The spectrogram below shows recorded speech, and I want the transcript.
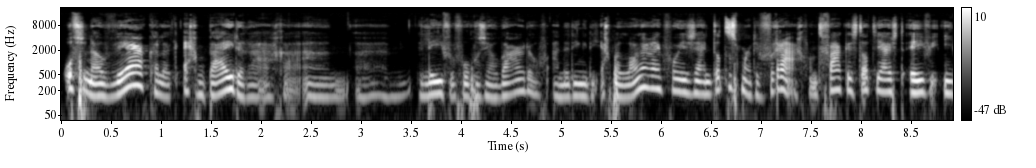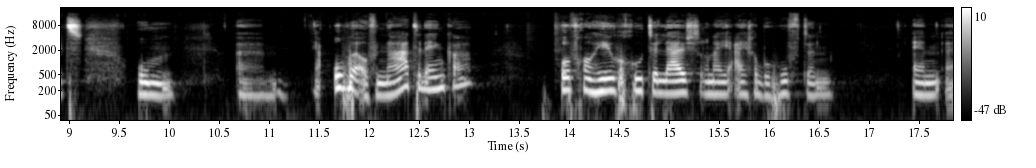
of ze nou werkelijk echt bijdragen aan uh, leven volgens jouw waarden of aan de dingen die echt belangrijk voor je zijn, dat is maar de vraag. Want vaak is dat juist even iets om um, ja, ofwel over na te denken, of gewoon heel goed te luisteren naar je eigen behoeften en uh,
